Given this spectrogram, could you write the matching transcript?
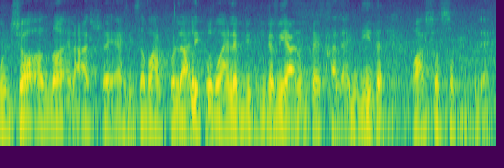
وإن شاء الله العشره يا أهلي. صباح الفل عليكم واهلا بكم جميعا وبداية حلقة جديدة و10 الصبح في الاهلي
